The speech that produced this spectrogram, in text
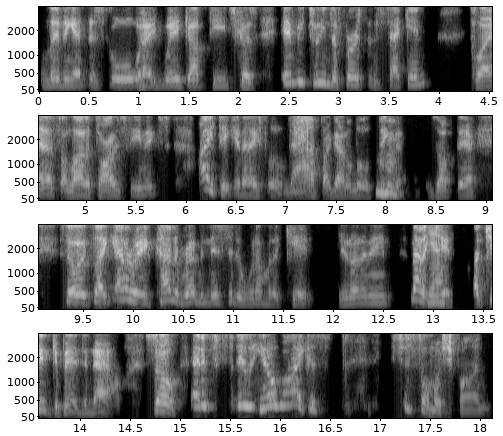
living at the school where I'd wake up, teach, because in between the first and second class, a lot of times, Phoenix, I take a nice little nap. I got a little thing Mhm. that is up there. So it's like, I don't know, it kind of reminiscent of when I'm a kid. You know what I mean? Not a Yeah. kid, a kid compared to now. So, and it's, dude, you know why? Because it's just so much fun.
